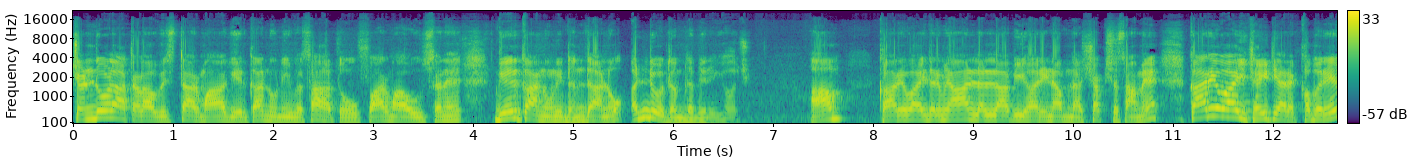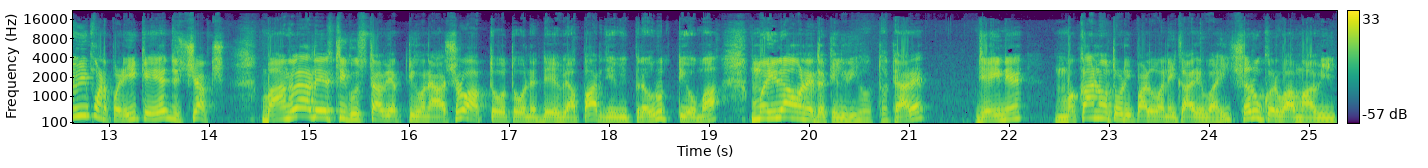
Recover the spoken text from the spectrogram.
ચંડોળા તળાવ વિસ્તારમાં ગેરકાનૂની વસાહતો ફાર્મ હાઉસ અને ગેરકાનૂની ધંધાનો અડ્ડો ધમધમી રહ્યો છે. આમ, કાર્યવાહી દરમિયાન લલ્લા બિહારી નામના શખ્સ સામે કાર્યવાહી થઈ ત્યારે ખબર એવી પણ પડી કે એ જ શખ્સ બાંગ્લાદેશથી ઘૂસતા વ્યક્તિઓને આશરો આપતો હતો અને દેહ વ્યાપાર જેવી પ્રવૃત્તિઓમાં મહિલાઓને ધકેલી રહ્યો હતો. ત્યારે જઈને મકાનો તોડી પાડવાની કાર્યવાહી શરૂ કરવામાં આવી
